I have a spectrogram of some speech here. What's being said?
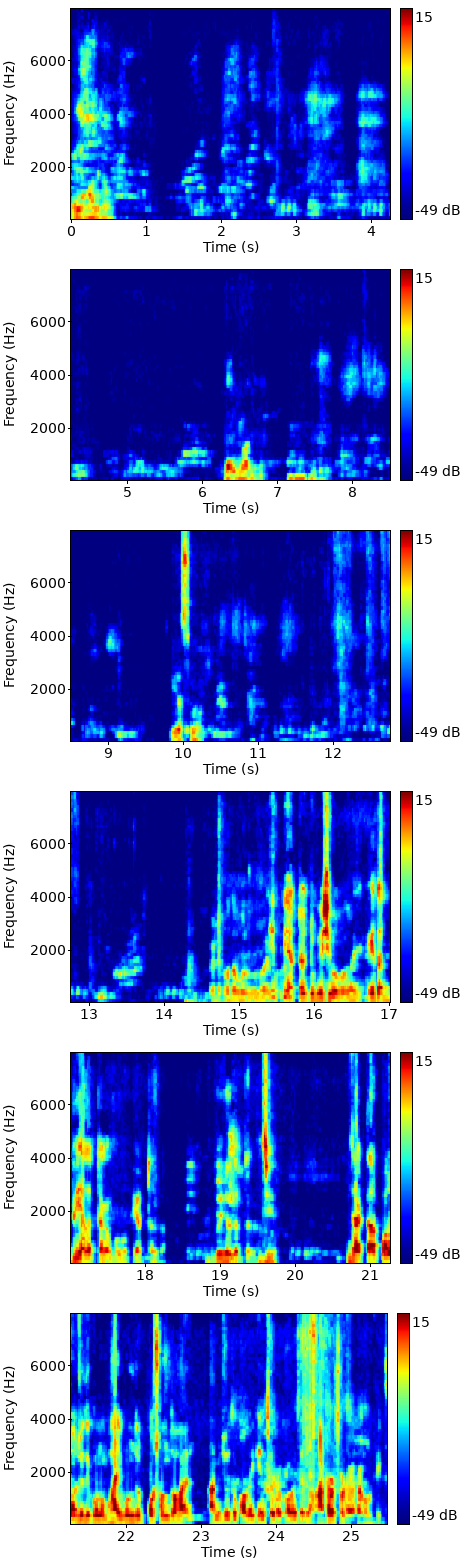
এই যে মাদিরা দেন মাদিরা। ঠিক আছে ভাই। পেয়ারটা কত বলব ভাই এই পেয়ারটা একটু বেশি ভাই। এটা দুই হাজার টাকা পড়ব টাকা। জি। যাক তারপরেও যদি কোনো ভাই বন্ধুর পছন্দ হয় আমি কমে কিনছি ওটা কমে দিলাম। টাকা ফিক্স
